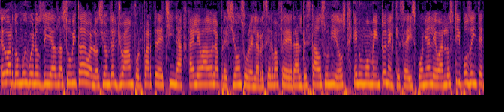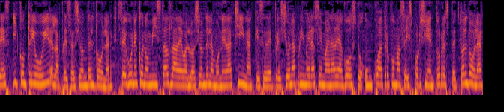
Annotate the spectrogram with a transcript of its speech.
Eduardo, muy buenos días. La súbita devaluación del yuan por parte de China ha elevado la presión sobre la Reserva Federal de Estados Unidos en un momento en el que se dispone a elevar los tipos de interés y contribuir a la apreciación del dólar. Según economistas, la devaluación de la moneda china, que se depreció la primera semana de agosto un 4,6% respecto al dólar,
